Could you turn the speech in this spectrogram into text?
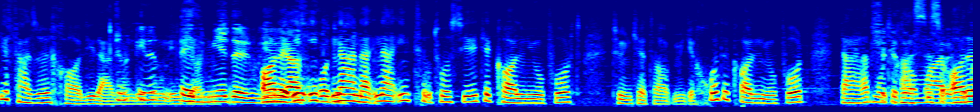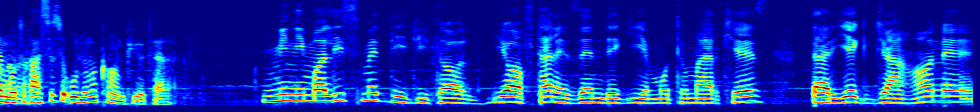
یه فضای خالی در زندگیمون ایجاد علمیه دارین آره این, این نه نه نه این توصیه که کال نیوپورت تو این کتاب میگه. خود کال نیوپورت در حقیقت متخصص آره متخصص علوم کامپیوتره. مینیمالیسم دیجیتال یافتن زندگی متمرکز در یک جهان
